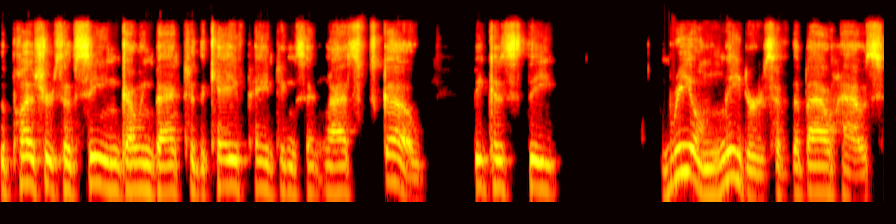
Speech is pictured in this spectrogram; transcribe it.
the pleasures of seeing going back to the cave paintings at Lascaux, because the real leaders of the Bauhaus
